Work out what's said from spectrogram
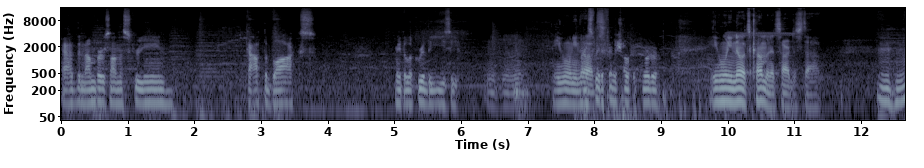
Had the numbers on the screen. Got the blocks. Made it look really easy. Mm-hmm. Even when you know Nice way it's, to finish out the quarter. even when you know it's coming, it's hard to stop. Mm-hmm.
